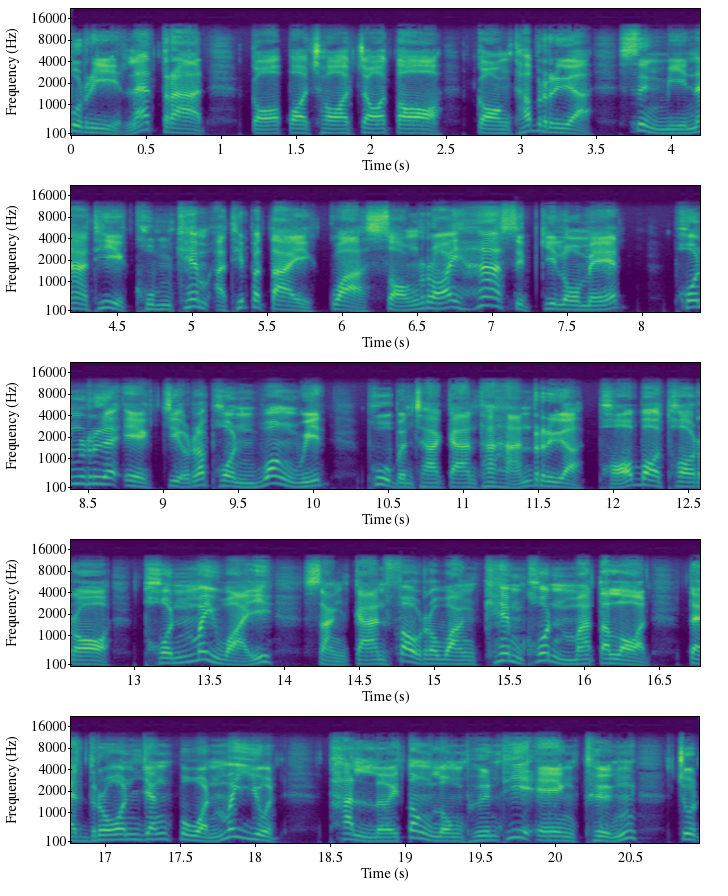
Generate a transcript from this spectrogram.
บุรีและตราด กปชจตกองทัพเรือ ซึ่งมีหน้าที่คุมเข้มอธิปไตยกว่า 250 กิโลเมตร พลเรือเอกจิรพลว่องวิทย์ ผู้บัญชาการทหารเรือผอบอทรทนไม่ไหว สั่งการเฝ้าระวังเข้มข้นมาตลอด แต่โดรนยังป่วนไม่หยุด ท่านเลยต้องลงพื้นที่เองถึงจุด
